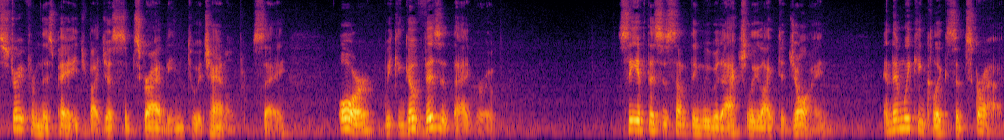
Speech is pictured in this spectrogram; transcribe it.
straight from this page by just subscribing to a channel, say, or we can go visit that group, see if this is something we would actually like to join, and then we can click subscribe.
